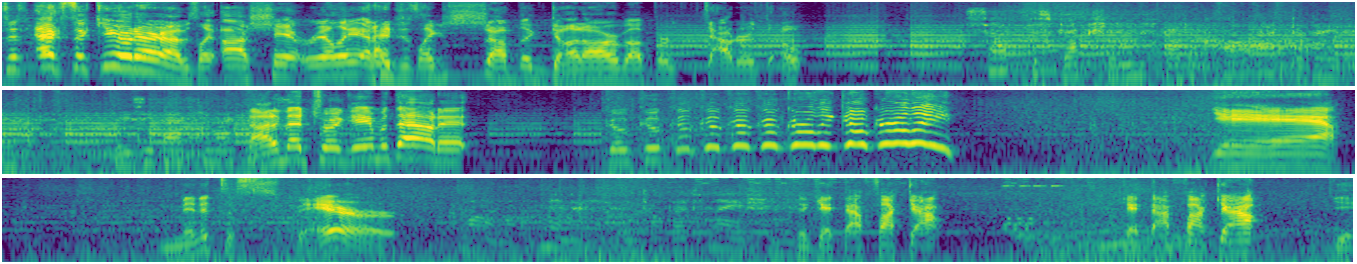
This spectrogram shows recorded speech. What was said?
just execute her! I was like, oh shit, really? And I just like shoved the gun arm up her down her throat. Self-destruction protocol activated. Please evacuate. Not a Metroid game without it. Go, go, go, go, go, go, girly, go, girly! Yeah! Minute to spare. One minute until detonation. To get the fuck out. Get the fuck out. Yeah.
